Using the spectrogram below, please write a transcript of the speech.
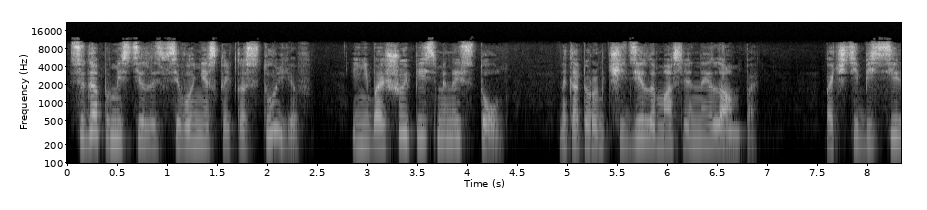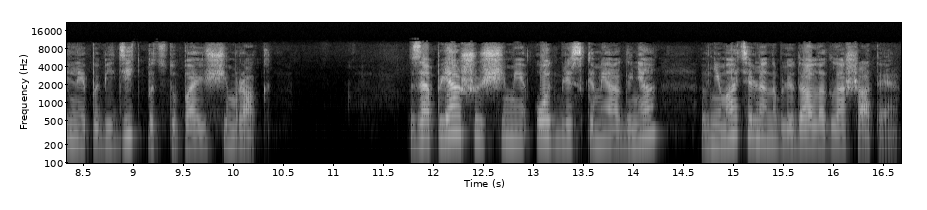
Сюда поместилось всего несколько стульев и небольшой письменный стол, на котором чадила масляная лампа, почти бессильная победить подступающий мрак. За пляшущими отблесками огня внимательно наблюдала глашатая.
